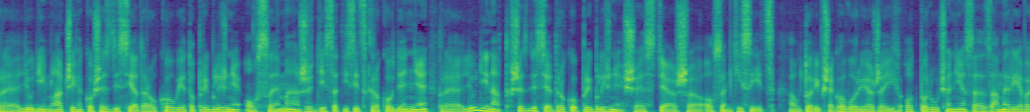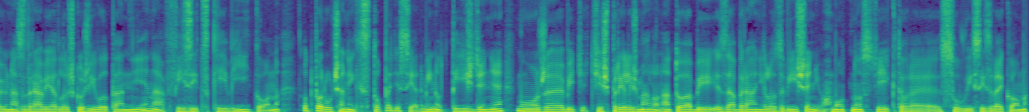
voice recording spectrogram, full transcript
Pre ľudí mladších ako 60 rokov je to približne 8 až 10 tisíc krokov denne. Pre ľudí nad 60 rokov približne 6 až 8 tisíc. Autori však hovoria, že ich odporúčania sa zameriavajú na zdravie a dĺžku života, nie na fyzický výkon. Odporúčaných 150 minút týždenne môže byť tiež príliš málo na to, aby zabránilo zvýšeniu hmotnosti, ktoré súvisí s vekom.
